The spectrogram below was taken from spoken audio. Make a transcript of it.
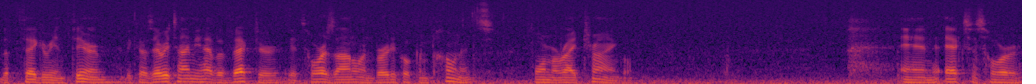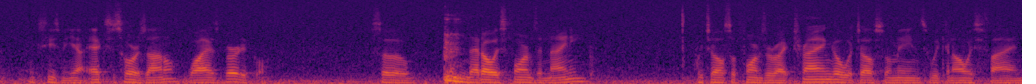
the Pythagorean theorem because every time you have a vector, its horizontal and vertical components form a right triangle. And x is hor excuse me, yeah, x is horizontal, y is vertical. So that always forms a 90 which also forms a right triangle, which also means we can always find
